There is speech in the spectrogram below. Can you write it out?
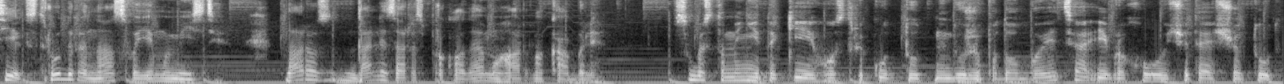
Всі екструдери на своєму місці. Далі зараз прокладаємо гарно кабелі. Особисто мені такий гострий кут тут не дуже подобається, і враховуючи те, що тут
